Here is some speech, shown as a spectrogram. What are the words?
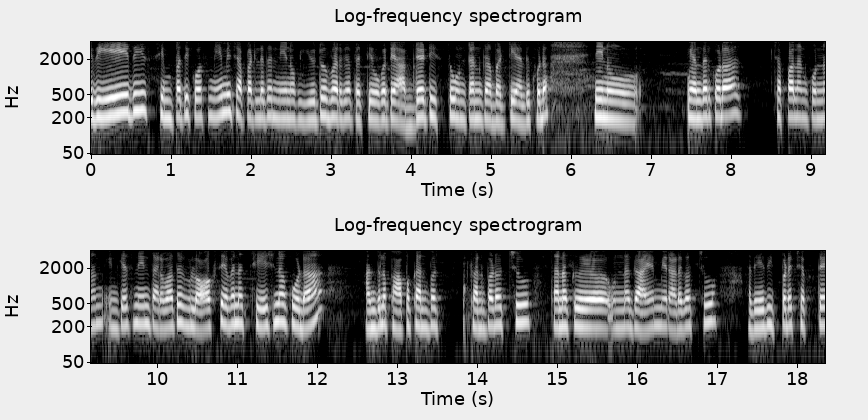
ఇది ఏది సింపతి కోసం ఏమీ చెప్పట్లేదు. నేను ఒక యూట్యూబర్గా ప్రతి ఒక్కటి అప్డేట్ ఇస్తూ ఉంటాను కాబట్టి అది కూడా నేను మీ అందరు కూడా చెప్పాలనుకున్నాను. ఇన్ కేస్ నేను తర్వాత వ్లాగ్స్ ఏమైనా చేసినా కూడా అందులో పాప కనప కనపడవచ్చు తనకు ఉన్న గాయం మీరు అడగచ్చు అదేది ఇప్పుడే చెప్తే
